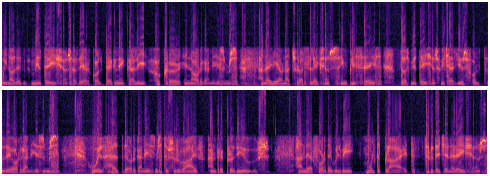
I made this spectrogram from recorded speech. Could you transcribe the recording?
we know that mutations, as they are called technically, occur in organisms. And the idea of natural selection simply says those mutations which are useful to the organisms will help the organisms to survive and reproduce, and therefore they will be multiplied through the generations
